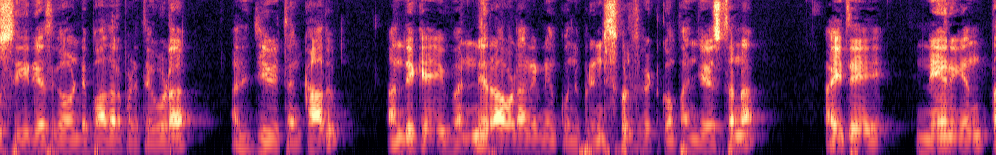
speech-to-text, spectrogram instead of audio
సీరియస్గా ఉండి బాధలు పడితే కూడా అది జీవితం కాదు. అందుకే ఇవన్నీ రావడానికి నేను కొన్ని ప్రిన్సిపల్స్ పెట్టుకొని పనిచేస్తున్నా అయితే నేను ఎంత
